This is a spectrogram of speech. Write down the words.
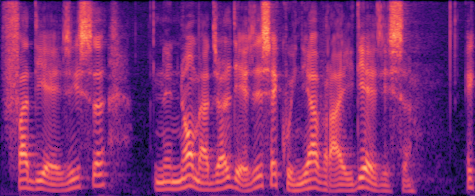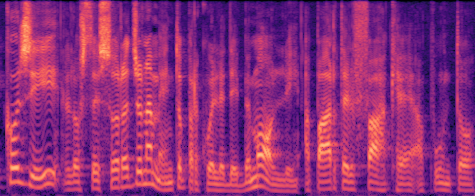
Fa diesis, nel nome ha già il diesis e quindi avrà i diesis. E così lo stesso ragionamento per quelle dei bemolli, a parte il Fa che appunto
